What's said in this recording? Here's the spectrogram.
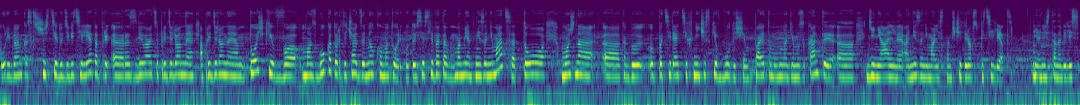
у ребенка с 6 до 9 лет э, развиваются определенные, определенные точки в мозгу, которые отвечают за мелкую моторику. То есть, если в этот момент не заниматься, то можно э, как бы потерять технически в будущем. Поэтому многие музыканты э, гениальные, они занимались там с 4-5 лет и они становились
